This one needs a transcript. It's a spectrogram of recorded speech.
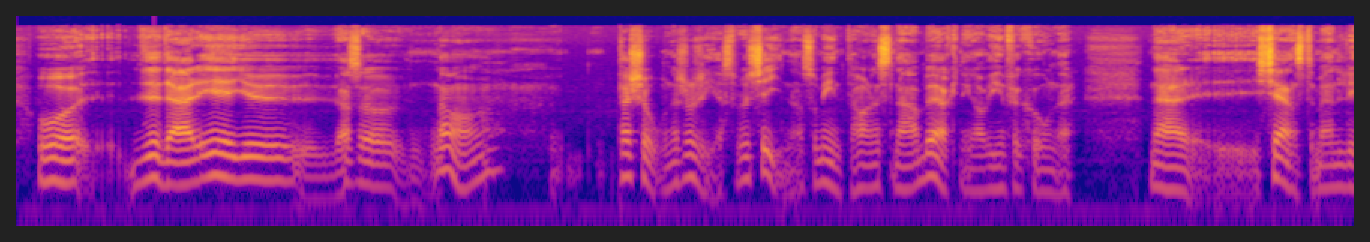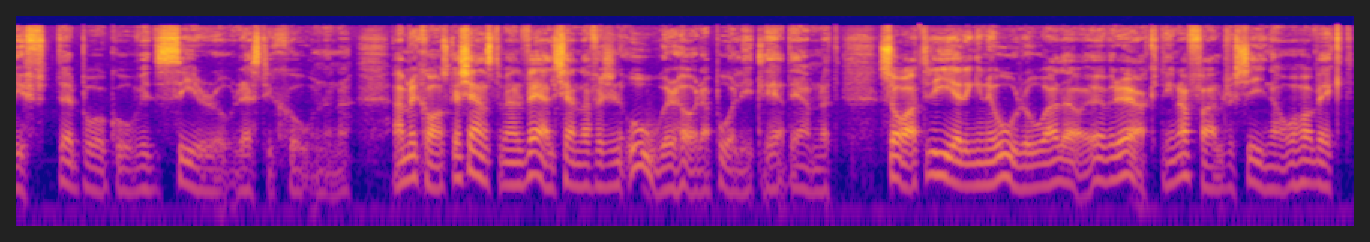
Och det där är ju, alltså, ja, personer som reser från Kina som inte har en snabb ökning av infektioner när tjänstemän lyfter på covid zero restriktionerna. Amerikanska tjänstemän, välkända för sin oerhörda pålitlighet i ämnet, sa att regeringen är oroad över ökningen av fall för Kina och har väckt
